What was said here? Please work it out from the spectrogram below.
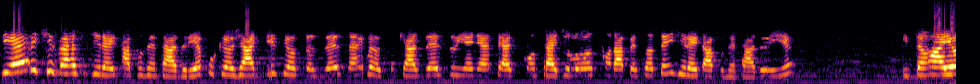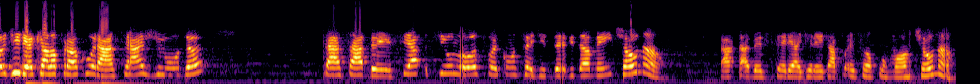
se ele tivesse direito à aposentadoria, porque eu já disse outras vezes, né, Wilson, que às vezes o INSS concede LOAS quando a pessoa tem direito à aposentadoria. Então aí eu diria que ela procurasse ajuda para saber se, a- se o LOAS foi concedido devidamente ou não. Para saber se teria direito à pensão por morte ou não.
